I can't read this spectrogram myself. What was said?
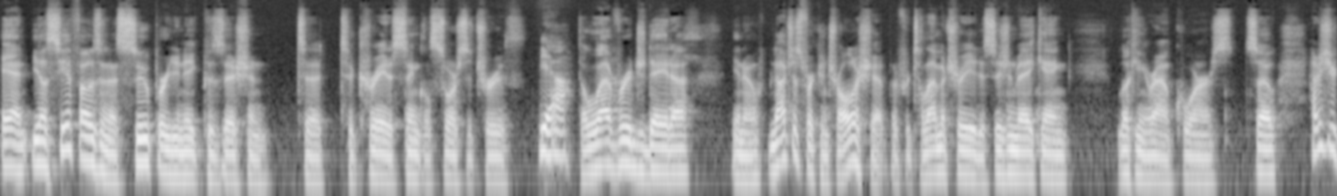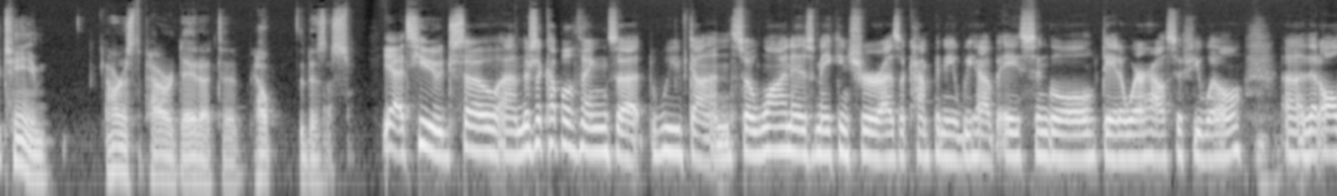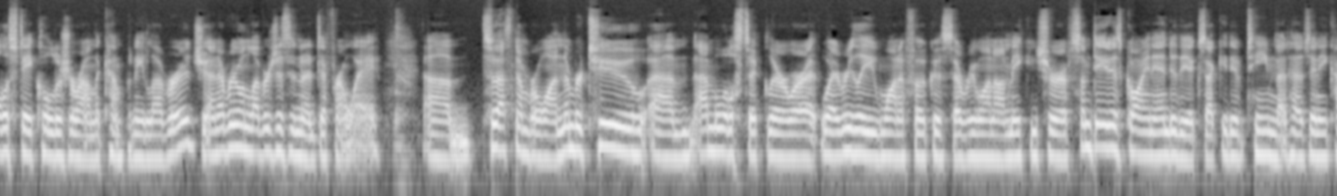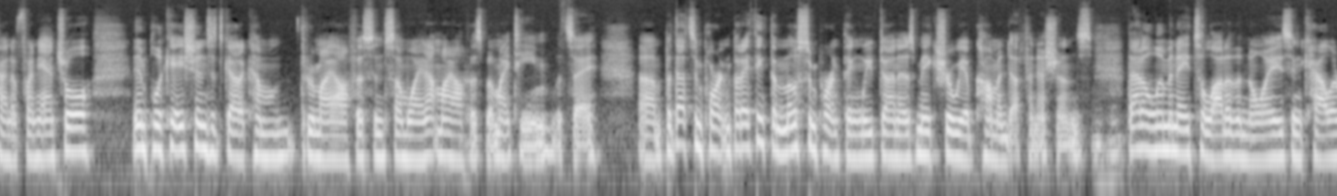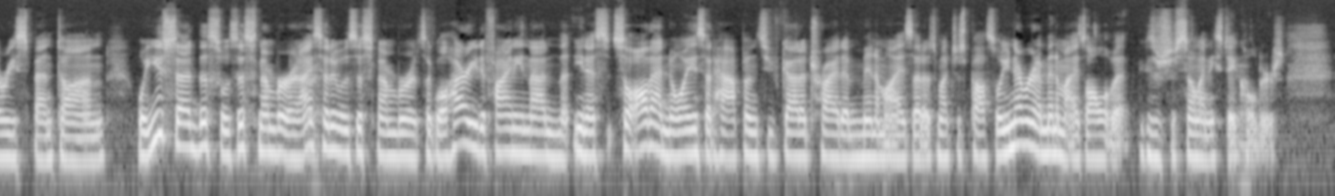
And, you know, CFO's in a super unique position to, to create a single source of truth, Yeah. to leverage data, you know, not just for controllership, but for telemetry, decision making, looking around corners. So, how does your team harness the power of data to help the business? Yeah, it's huge. So um, there's a couple of things that we've done. So one is making sure as a company we have a single data warehouse, if you will, uh, that all the stakeholders around the company leverage, and everyone leverages in a different way. Um, so that's number one. Number two, um, I'm a little stickler where I, where I really want to focus everyone on making sure if some data is going into the executive team that has any kind of financial implications, it's got to come through my office in some way. Not my office, but my team, let's say. Um, but that's important. But I think the most important thing we've done is make sure we have common definitions. Mm-hmm. That eliminates a lot of the noise and calories spent on, well, you said this was this number and right. I said it was this number. It's like, well, how are you defining that? And the, you know, so all that noise that happens, you've got to try to minimize that as much as possible. You're never going to minimize all of it because there's just so many stakeholders.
